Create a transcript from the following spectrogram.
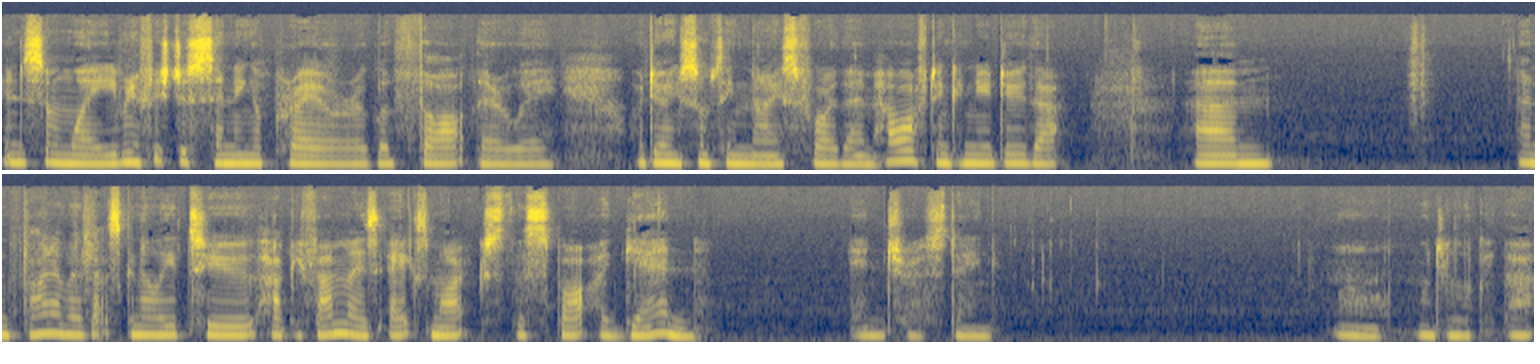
in some way, even if it's just sending a prayer or a good thought their way, or doing something nice for them? How often can you do that? Um, and finally, that's going to lead to happy families. X marks the spot again. Interesting. Oh, would you look at that?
